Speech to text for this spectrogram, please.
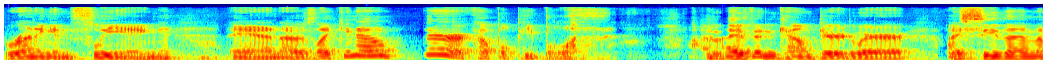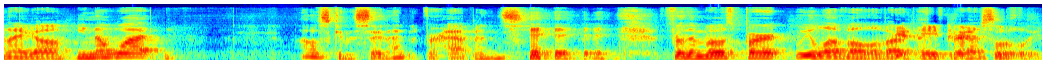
running and fleeing. And I was like, you know, there are a couple people I've encountered where I see them and I go, you know what? I was gonna say that never happens. For the most part, we love all of our Yeah, patrons. absolutely.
